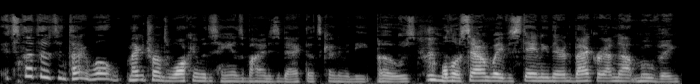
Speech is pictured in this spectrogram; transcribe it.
It's not that it's entire. Well, Megatron's walking with his hands behind his back. That's kind of a neat pose. Mhm. Although Soundwave is standing there in the background, not moving.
